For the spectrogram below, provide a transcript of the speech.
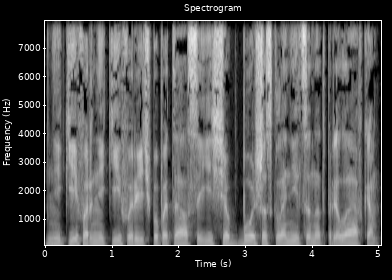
Никифор Никифорович попытался еще больше склониться над прилавком,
